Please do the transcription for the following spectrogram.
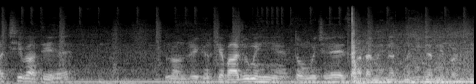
अच्छी बात यह है लॉन्ड्री घर के बाजू में ही है तो मुझे ज़्यादा मेहनत नहीं करनी पड़ती।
